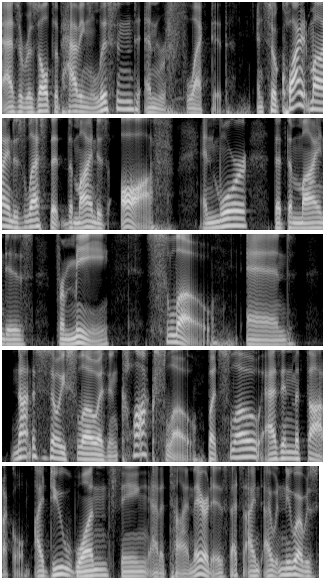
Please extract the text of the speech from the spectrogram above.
as a result of having listened and reflected. And so, quiet mind is less that the mind is off and more that the mind is, for me, slow and not necessarily slow as in clock slow, but slow as in methodical. I do one thing at a time. There it is. That's I, I knew I was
